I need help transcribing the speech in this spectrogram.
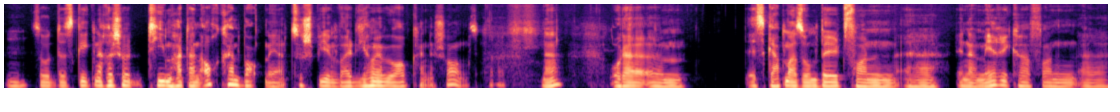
Mhm. So, das gegnerische Team hat dann auch keinen Bock mehr zu spielen, weil die haben ja überhaupt keine Chance. Ne? Oder ähm, es gab mal so ein Bild von äh, in Amerika von äh,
